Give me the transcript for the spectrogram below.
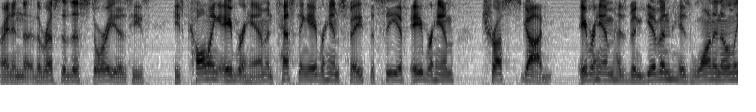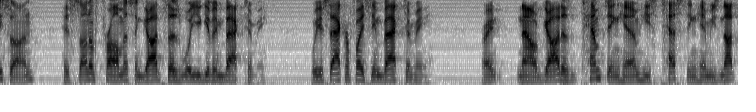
Right? And the, the rest of this story is he's, he's calling Abraham and testing Abraham's faith to see if Abraham trusts God. Abraham has been given his one and only son, his son of promise, and God says, Will you give him back to me? Will you sacrifice him back to me? Right? Now, God is tempting him, he's testing him, he's not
